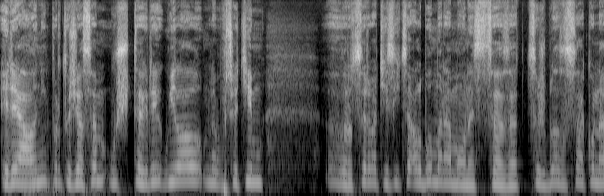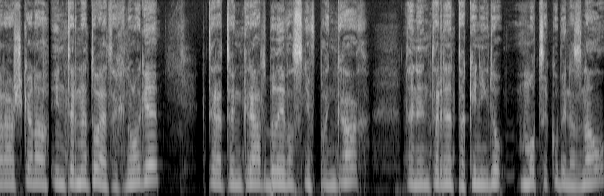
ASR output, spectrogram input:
ideální, protože já jsem už tehdy udělal, nebo předtím v roce 2000 album Ramones.cz, což byla zase jako narážka na internetové technologie, které tenkrát byly vlastně v plenkách. Ten internet taky nikdo moc jakoby neznal.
